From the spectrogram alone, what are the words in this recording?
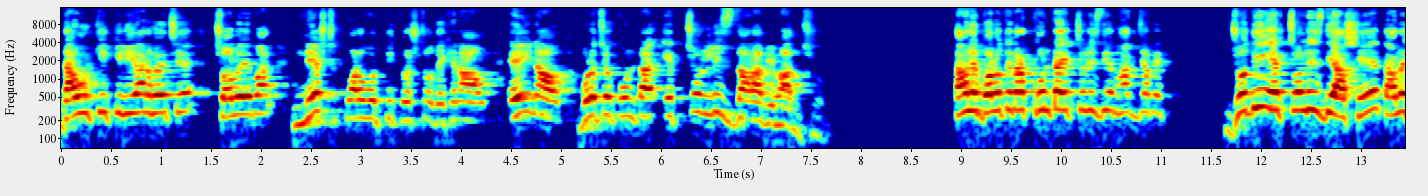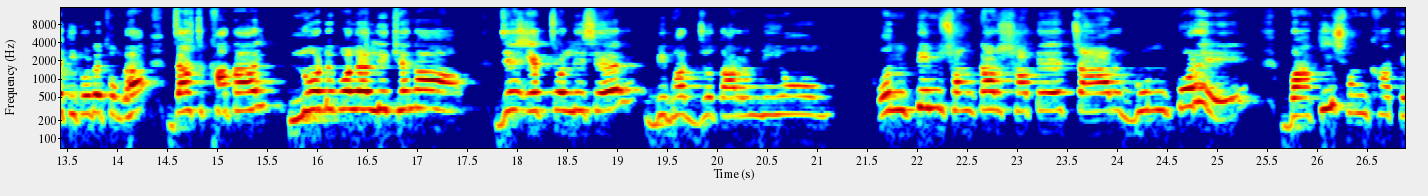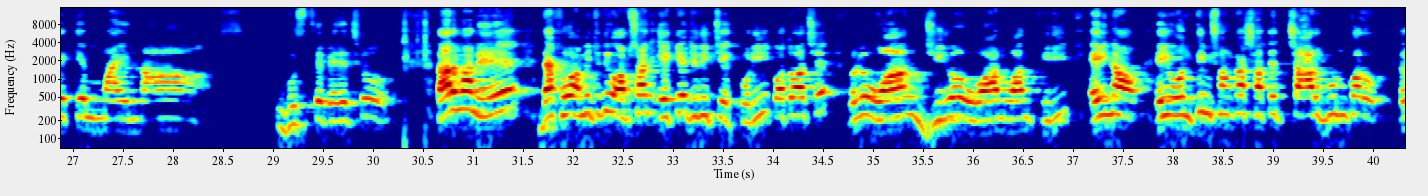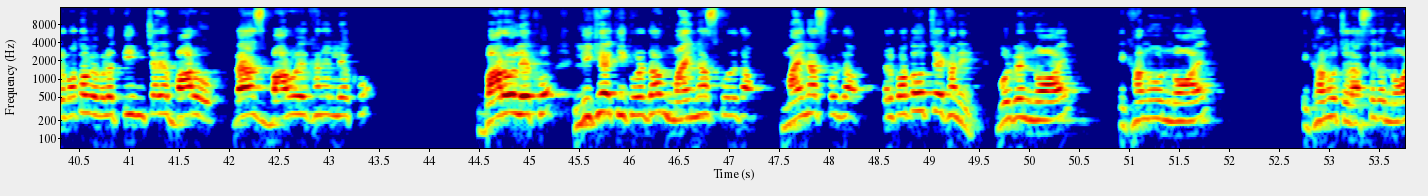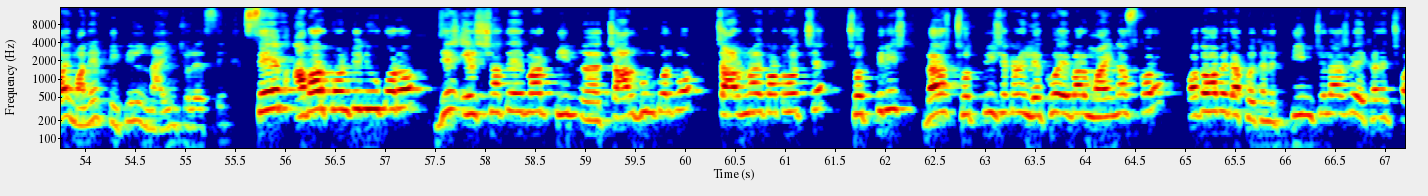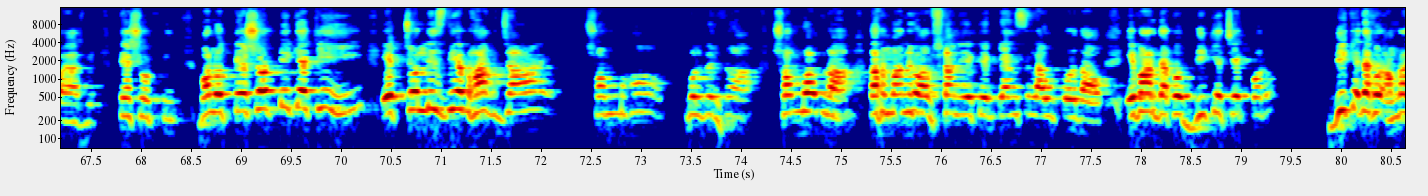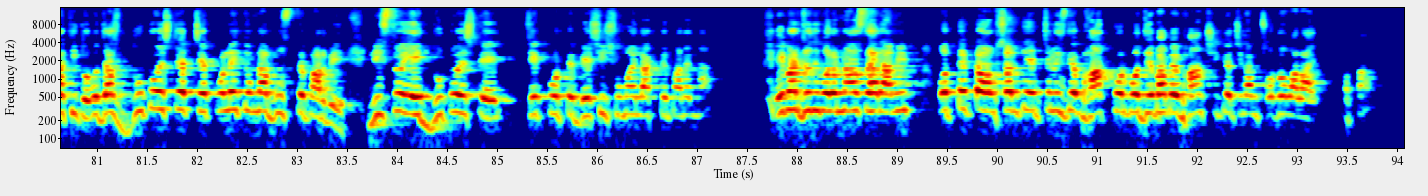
ডাউট কি ক্লিয়ার হয়েছে? চলো এবার নেক্সট পরবর্তী প্রশ্ন দেখে নাও। এই নাও, বলেছে কোনটা একচল্লিশ দ্বারা বিভাজ্য। তাহলে বলো তো এবার কোনটা একচল্লিশ দিয়ে ভাগ যাবে? যদি একচল্লিশ দিয়ে আসে, তাহলে কি করবে তোমরা? জাস্ট খাতায় নোট বলে লিখে নাও যে একচল্লিশের বিভাজ্যতার নিয়ম। অন্তিম সংখ্যার সাথে চার গুণ করে বাকি সংখ্যা থেকে মাইনাস বুঝতে পেরেছ? তার মানে দেখো, আমি যদি অপশান এ কে যদি চেক করি, কত আছে? বলবে one zero one one three এই নাও, এই অন্তিম সংখ্যার সাথে চার গুণ করো। তাহলে কত হবে? বলে তিন চারে বারো। ব্যাস, বারো এখানে লেখো। বারো লেখো। লিখে কি করে দাও? মাইনাস করে দাও। মাইনাস করে দাও। তাহলে কত হচ্ছে এখানে? বলবে নয়। এখানেও নয়। এখানেও চলে আসছে। নয় মানে টিপিল নাইন চলে এসছে। সেম আবার কন্টিনিউ করো যে এর সাথে এবার তিন চার গুণ করব। চার নয় কত হচ্ছে? ছত্রিশ। ব্যাস, ছত্রিশ এখানে লেখো, এবার মাইনাস করো। কত হবে? দেখো, এখানে তিন চলে আসবে, এখানে ছয় আসবে। তেষট্টি। বলো, তেষট্টিকে কি একচল্লিশ দিয়ে ভাগ যায়? সম্ভব। বলবেন না, সম্ভব না। তার মানে অপশান এ কে ক্যান্সেল আউট করে দাও। এবার দেখো বি কে চেক করো। বি কে, দেখো, আমরা কি করব? জাস্ট দুটো স্টেপ চেক করলেই তোমরা বুঝতে পারবে। নিশ্চয়ই এই দুটো স্টেপ চেক করতে বেশি সময় লাগতে পারে না। এবার যদি বলো, না স্যার আমি প্রত্যেকটা অপশনকে একচল্লিশ দিয়ে ভাগ করব। যেভাবে ভাগ শিখেছিলাম ছোটবেলায়।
